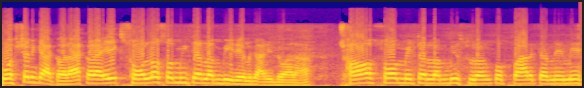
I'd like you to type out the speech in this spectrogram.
क्वेश्चन क्या कर? रहा है कर रहा है एक 1600 मीटर लंबी रेलगाड़ी द्वारा 600 मीटर लंबी सुरंग को पार करने में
